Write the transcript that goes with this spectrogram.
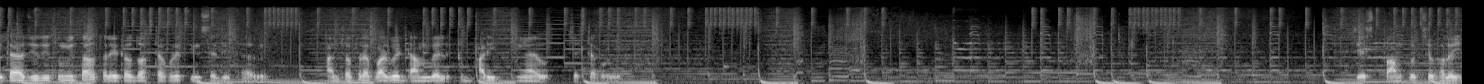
এটা যদি তুমি দাও, তাহলে এটাও দশটা করে তিন সেট দিতে হবে। আর যতটা পারবে ডাম্বেল একটু ভারী নেওয়ার চেষ্টা করবে। চেস্ট পাম্প করছে ভালোই।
